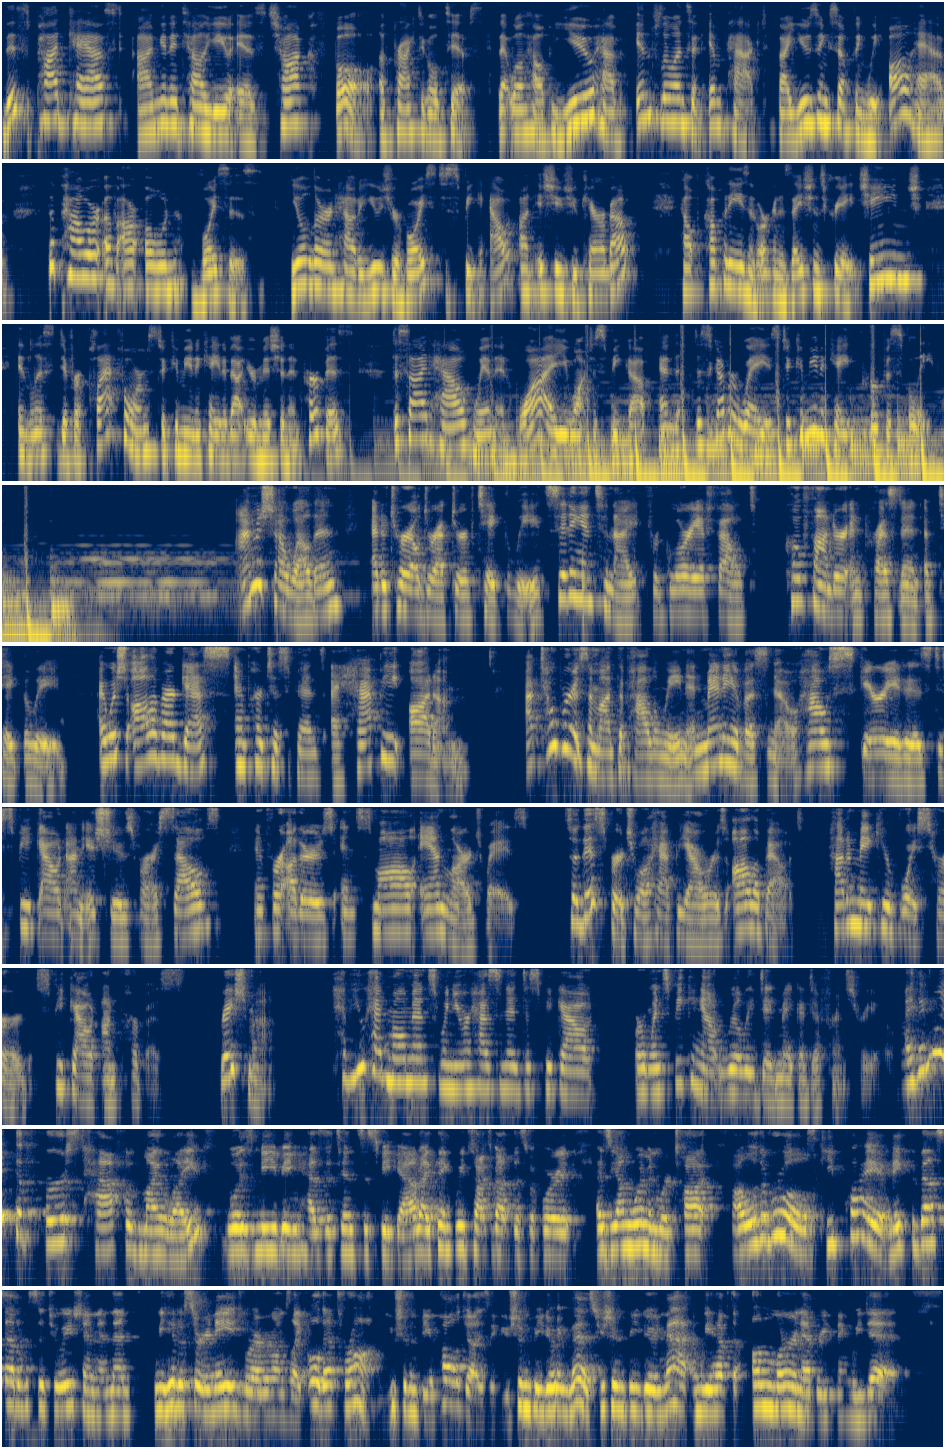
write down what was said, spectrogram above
this podcast, I'm going to tell you, is chock full of practical tips that will help you have influence and impact by using something we all have the power of our own voices. You'll learn how to use your voice to speak out on issues you care about, help companies and organizations create change, enlist different platforms to communicate about your mission and purpose, decide how, when, and why you want to speak up, and discover ways to communicate purposefully. I'm Michelle Weldon, editorial director of Take the Lead, sitting in tonight for Gloria Feldt, co founder and president of Take the Lead. I wish all of our guests and participants a happy autumn. October is a month of Halloween, and many of us know how scary it is to speak out on issues for ourselves and for others in small and large ways. So, this virtual happy hour is all about how to make your voice heard, speak out on purpose. Reshma, have you had moments when you were hesitant to speak out or when speaking out really did make a difference for you? I think like the first half of my life was me being hesitant to speak out. I think we've talked about this before. As young women, we're taught follow the rules, keep quiet, make the best out of a situation. And then we hit a certain age where everyone's like, oh, that's wrong. You shouldn't be apologizing. You shouldn't be doing this. You shouldn't be doing that. And we have to unlearn everything we did.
